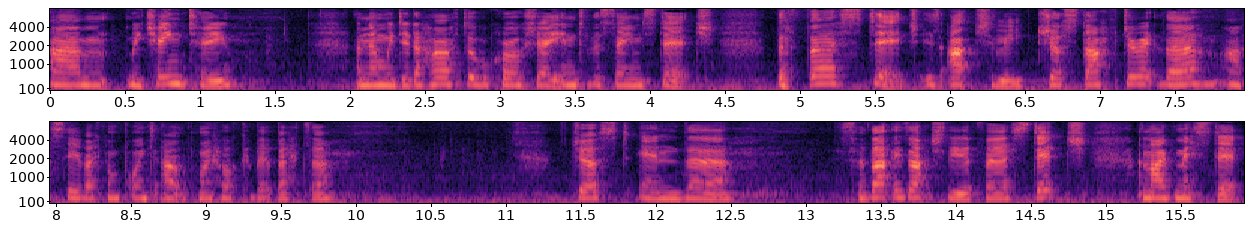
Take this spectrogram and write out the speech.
um, we chained two and then we did a half double crochet into the same stitch. The first stitch is actually just after it there. I'll see if I can point it out with my hook a bit better. Just in there. So that is actually the first stitch and I've missed it.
